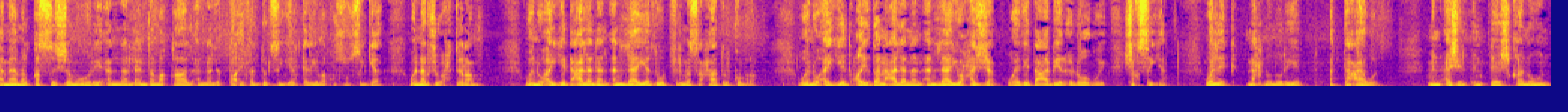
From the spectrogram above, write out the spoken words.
أمام القص الجمهوري أن عندما قال أن للطائفة الدرزية الكريمة خصوصية ونرجو احترامه ونؤيد علنا أن لا يذوب في المساحات الكبرى ونؤيد أيضا علنا أن لا يحجب وهذه تعابير له هو شخصيا. ولكن نحن نريد التعاون من أجل إنتاج قانون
